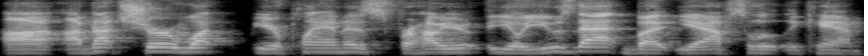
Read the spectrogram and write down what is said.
uh, I'm not sure what your plan is for how you, will use that, but you absolutely can.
